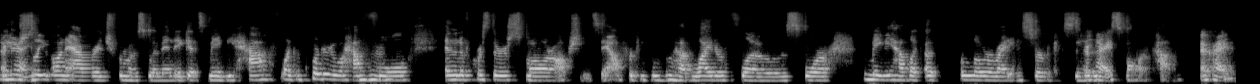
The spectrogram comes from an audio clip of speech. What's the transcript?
Okay. Usually, on average, for most women, it gets maybe half, like a quarter to a half Mhm. full. And then, of course, there are smaller options now for people who have lighter flows or maybe have like a, a lower riding cervix and Okay. a smaller cup. Okay.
